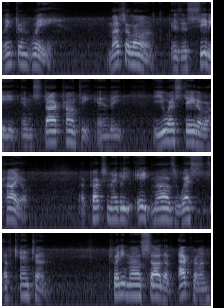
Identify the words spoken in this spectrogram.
Lincoln Way. Massillon is a city in Stark County in the U.S. state of Ohio approximately 8 miles west of Canton, 20 miles south of Akron,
